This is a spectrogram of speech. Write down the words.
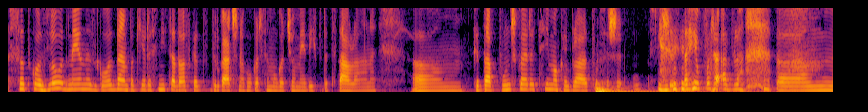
so tako zelo odmevne zgodbe, ampak je resnica doskrat drugačna, kot se mogoče v medijih predstavlja. Um, ker ta punčka, recimo, ki je bila, to se še, še zdaj uporablja, um,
